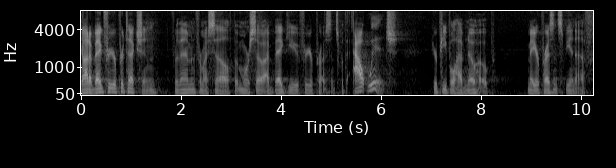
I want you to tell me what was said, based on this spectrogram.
God, I beg for your protection for them and for myself, but more so, I beg you for your presence, without which your people have no hope. May your presence be enough.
